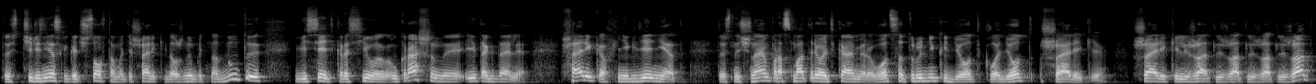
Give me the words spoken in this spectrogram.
То есть через несколько часов там эти шарики должны быть надуты, висеть красиво украшенные и так далее. Шариков нигде нет. То есть начинаем просматривать камеры. Вот сотрудник идет, кладет шарики. Шарики лежат, лежат, лежат, лежат.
